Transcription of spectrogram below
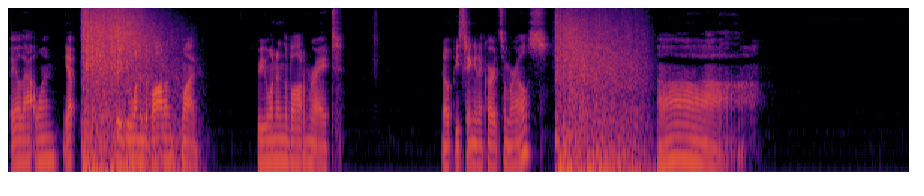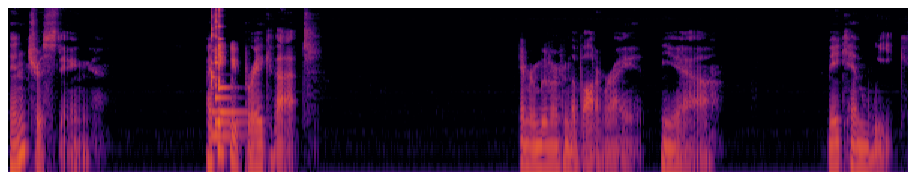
Fail that one. Yep. 3v1 in the bottom. Come on. 3v1 in the bottom right. Nope, he's taking a card somewhere else. Ah. Interesting. I think we break that. And remove him from the bottom right. Yeah. Make him weak.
